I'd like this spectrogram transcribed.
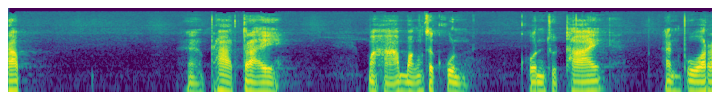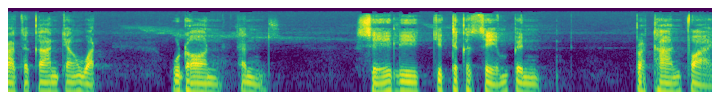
รับพระไตรมหาบังสกุล คนสุดท้ายท่านผู้ว่าราชการจังหวัดอุดรท่านเสรีจิตเกษมเป็นประธานฝ่าย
